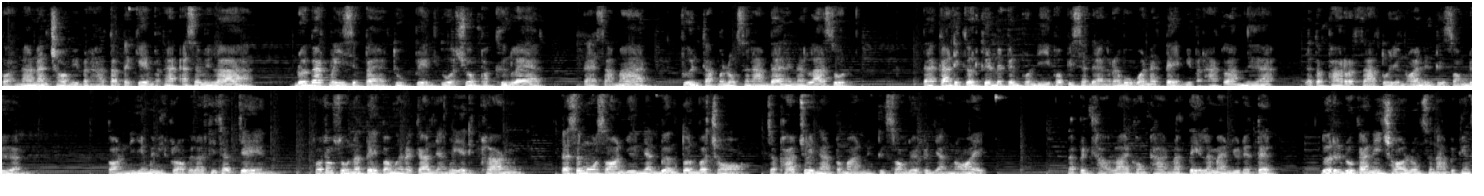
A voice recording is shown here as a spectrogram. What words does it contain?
ก่อนหน้านั้นชอมีปัญหาตั้งแต่เกมปะทะแอสตันวิลล่าโดยแบ็กวัย28 ถูกเปลี่ยนตัวช่วงพักครึ่งแรก แต่สามารถ ฟื้นกลับมาลงสนามได้ในนัดล่าสุด แต่การที่เกิดขึ้นไม่เป็นผลดีเพราะปีศาจแดงระบุว่านักเตะมีปัญหากล้ามเนื้อ และต้องพักรักษาตัวอย่างน้อย 1-2 เดือน ตอนนี้ยังไม่มีกรอบเวลาที่ชัดเจน เพราะต้องส่งนักเตะประเมินอาการอย่างละเอียดอีกครั้งแต่สโมสรยืนยันเบื้องต้นว่าชอ จะพลาดช่วยงานประมาณ 1-2 เดือนเป็นอย่างน้อย และเป็นข่าวร้ายของทางนักเตะและแมนยูไนเต็ดโดยฤดูกาลนี้ชอลงสนามไปเพียง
